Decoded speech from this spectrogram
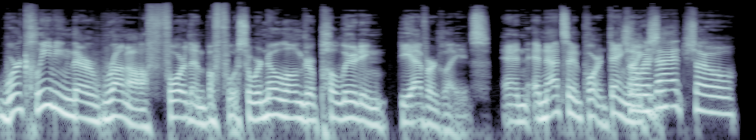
we're cleaning their runoff for them before, so we're no longer polluting the Everglades, and and that's an important thing. So like, is that so?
